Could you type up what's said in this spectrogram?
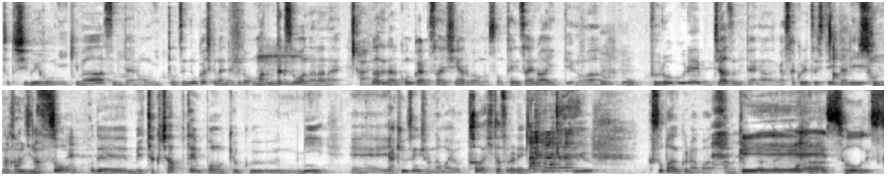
ちょっと渋い方に行きますみたいな方に行っても全然おかしくないんだけど全くそうはならない、はい。なぜなら今回の最新アルバムの「その天才の愛」っていうのは、もうプログレジャズみたいなのが炸裂していたり。そんな感じなんですそう。ねでめちゃくちゃアップテンポの曲に、えー野球選手の名前をただひたすら連呼するっていうクソパンクなまあの曲があったりとか、えー、そうですか。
